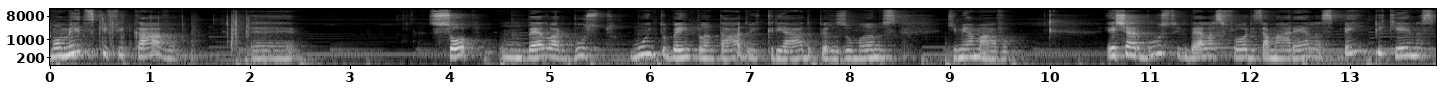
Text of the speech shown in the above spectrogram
momentos que ficava é, sob um belo arbusto muito bem plantado e criado pelos humanos que me amavam. Este arbusto em belas flores amarelas, bem pequenas,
